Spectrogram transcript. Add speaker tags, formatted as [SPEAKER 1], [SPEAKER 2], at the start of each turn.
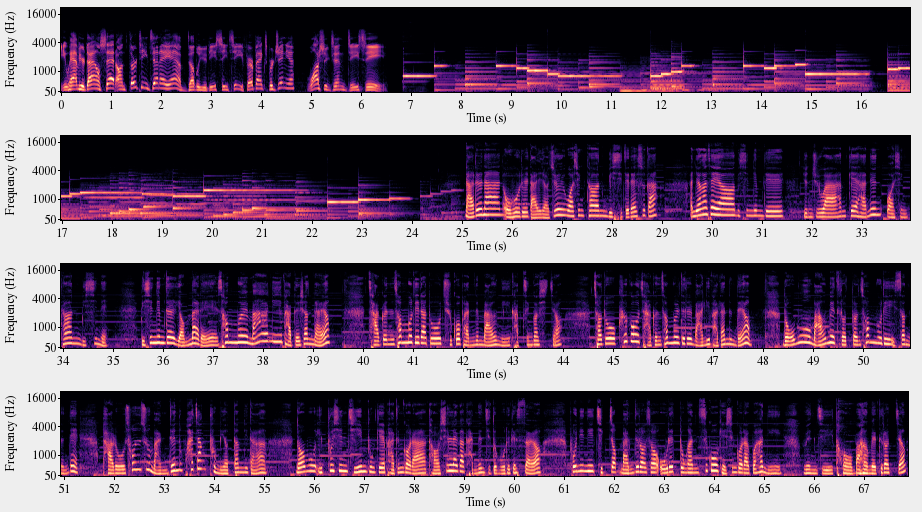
[SPEAKER 1] You have your dial set on 1310 AM WDCT, Fairfax, Virginia, Washington, D.C.
[SPEAKER 2] 나른한 오후를 날려줄 워싱턴 미씨들의 수다. 안녕하세요, 미씨님들. 윤주와 함께하는 워싱턴 미씨네. 미씨님들 연말에 선물 많이 받으셨나요? 작은 선물이라도 주고받는 마음이 값진 것이죠. 저도 크고 작은 선물들을 많이 받았는데요. 너무 마음에 들었던 선물이 있었는데 바로 손수 만든 화장품이었답니다. 너무 이쁘신 지인분께 받은 거라 더 신뢰가 갔는지도 모르겠어요. 본인이 직접 만들어서 오랫동안 쓰고 계신 거라고 하니 왠지 더 마음에 들었죠.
